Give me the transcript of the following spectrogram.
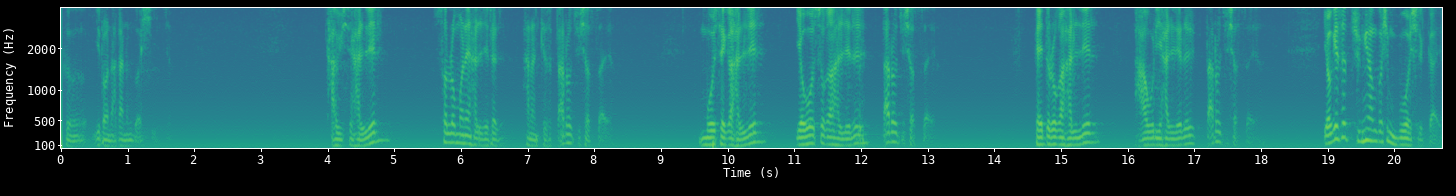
그 이뤄 나가는 것이죠. 다윗의 할 일, 솔로몬의 할 일을 하나님께서 따로 주셨어요. 모세가 할 일, 여호수가 할 일을 따로 주셨어요. 베드로가 할 일, 바울이 할 일을 따로 주셨어요. 여기서 중요한 것이 무엇일까요?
